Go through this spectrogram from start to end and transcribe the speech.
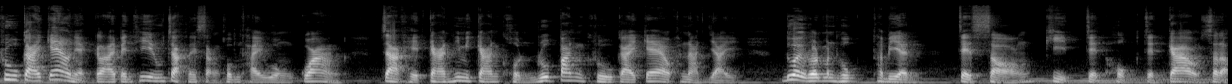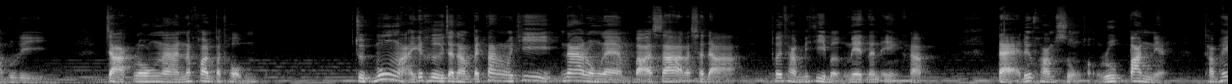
ครูกายแก้วเนี่ยกลายเป็นที่รู้จักในสังคมไทยวงกว้าง จากเหตุการณ์ที่มีการขนรูปปั้นครูกายแก้วขนาดใหญ่ ด้วยรถบรรทุกทะเบียน 72ขีด7679 สระบุรี จากโรงงานนครปฐมจุดมุ่งหมายก็คือจะนำไปตั้งไว้ที่หน้าโรงแรมบาซ่ารัชดา เพื่อทำพิธีเบิกเนตรนั่นเองครับ แต่ด้วยความสูงของรูปปั้นเนี่ยทำให้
